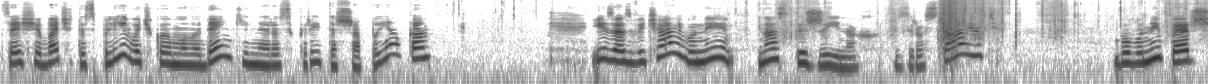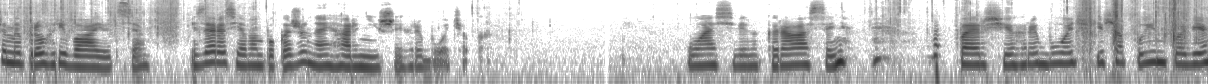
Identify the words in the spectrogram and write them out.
Це ще, бачите, з плівочкою молоденький, не розкрита шапинка. І зазвичай вони на стежинах зростають, бо вони першими прогріваються. І зараз я вам покажу найгарніший грибочок. Ось він красень. Перші грибочки шапинкові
